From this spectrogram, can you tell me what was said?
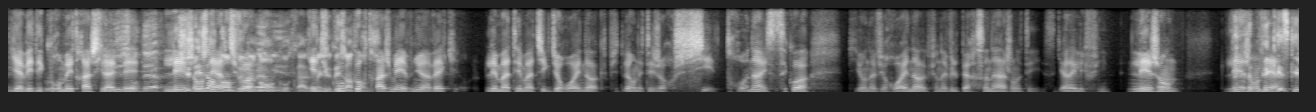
il y avait des courts-métrages qu'il avait fait. légendaire, bro. les- J'ai déjà légendaire, entendu tu vois. nom, Et du coup, Mais est venu avec les mathématiques du roi Enoch. Puis là, on était genre, shit, trop nice, c'est quoi? Puis on a vu roi Enoch, puis on a vu le personnage. On était, ce gars-là, il est une légende. Mais Légendaire. qu'est-ce qui,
